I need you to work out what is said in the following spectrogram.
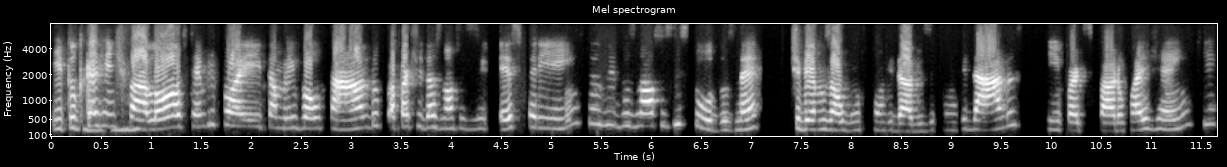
E tudo que a gente Uhum. falou sempre foi também voltado a partir das nossas experiências e dos nossos estudos, né? Tivemos alguns convidados e convidadas que participaram com a gente.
